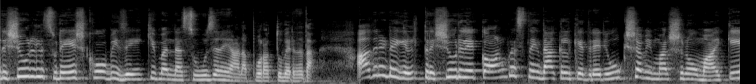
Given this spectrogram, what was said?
തൃശൂരിൽ സുരേഷ് ഗോപി ജയിക്കുമെന്ന സൂചനയാണ് പുറത്തുവരുന്നത്. അതിനിടയിൽ തൃശൂരിലെ കോൺഗ്രസ് നേതാക്കൾക്കെതിരെ രൂക്ഷ വിമർശനവുമായി കെ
